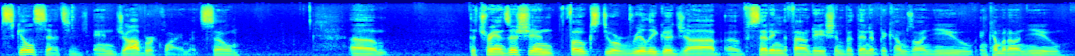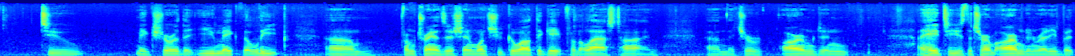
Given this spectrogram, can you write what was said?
skill sets and, and, job requirements. So, um, the transition folks do a really good job of setting the foundation, but then it becomes on you, incumbent on you, to make sure that you make the leap um, from transition once you go out the gate for the last time, um, that you're armed and I hate to use the term armed and ready, but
